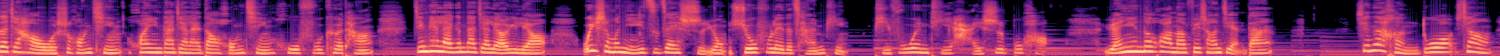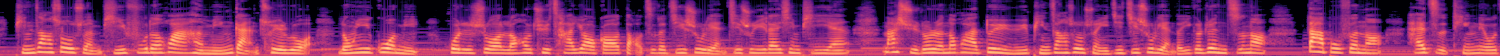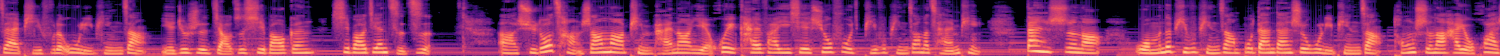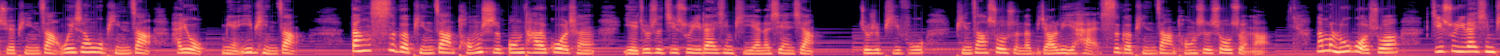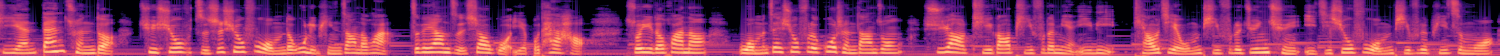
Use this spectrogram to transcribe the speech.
大家好，我是红琴，欢迎大家来到红琴护肤课堂。今天来跟大家聊一聊，为什么你一直在使用修复类的产品，皮肤问题还是不好？原因的话呢，非常简单。现在很多像屏障受损，皮肤的话很敏感脆弱，容易过敏，或者说然后去擦药膏导致的激素脸、激素依赖性皮炎。那许多人的话，对于屏障受损以及激素脸的一个认知呢，大部分呢还只停留在皮肤的物理屏障，也就是角质细胞跟细胞间脂质。啊，许多厂商呢、品牌呢也会开发一些修复皮肤屏障的产品，但是呢。我们的皮肤屏障不单单是物理屏障，同时呢还有化学屏障、微生物屏障，还有免疫屏障。当四个屏障同时崩塌的过程，也就是激素依赖性皮炎的现象，就是皮肤屏障受损的比较厉害，四个屏障同时受损了。那么如果说激素依赖性皮炎单纯的去修，只是修复我们的物理屏障的话，这个样子效果也不太好。所以的话呢，我们在修复的过程当中，需要提高皮肤的免疫力，调节我们皮肤的菌群，以及修复我们皮肤的皮脂膜，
